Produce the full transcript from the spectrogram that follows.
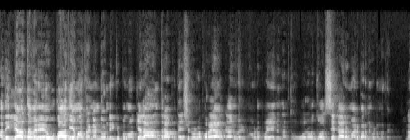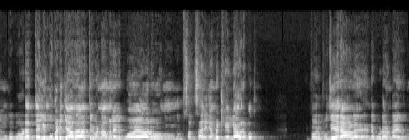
അതില്ലാത്തവര് ഉപാധിയെ മാത്രം കണ്ടുകൊണ്ടിരിക്കും. ഇപ്പൊ നോക്കിയാൽ ആന്ധ്രാപ്രദേശിലുള്ള കുറേ ആൾക്കാർ വരും അവിടെ പോയി ഇരുന്നിടത്തും ഓരോ ജ്യോത്സ്യക്കാരന്മാർ പറഞ്ഞു വിടുന്നത്. നമുക്ക് കൂടെ തെലുങ്ക് പഠിക്കാതെ തിരുവണ്ണാമലയിൽ പോയാലോ ഒന്നും ഒന്നും സംസാരിക്കാൻ പറ്റില്ല. എല്ലാവരും ഇപ്പൊ ഇപ്പൊ ഒരു പുതിയ ഒരാൾ എന്റെ കൂടെ ഉണ്ടായിരുന്നു.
